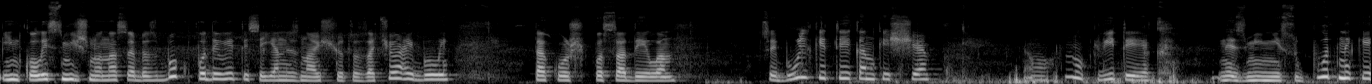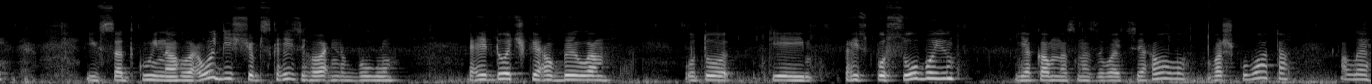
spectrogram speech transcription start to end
Інколи смішно на себе збоку подивитися, я не знаю, що це за чари були. Також посадила цибульки, тиканки ще. Ну, квіти, як незмінні супутники і в садку, і на городі, щоб скрізь гарно було. Рядочки робила ото тією приспособою, яка в нас називається роло. Важкувата, але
